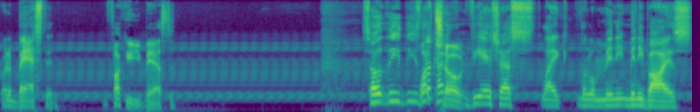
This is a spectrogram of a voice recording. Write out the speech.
What a bastard. Fuck you, you bastard. So the these What like a kind chode. of VHS like little mini mini buys.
